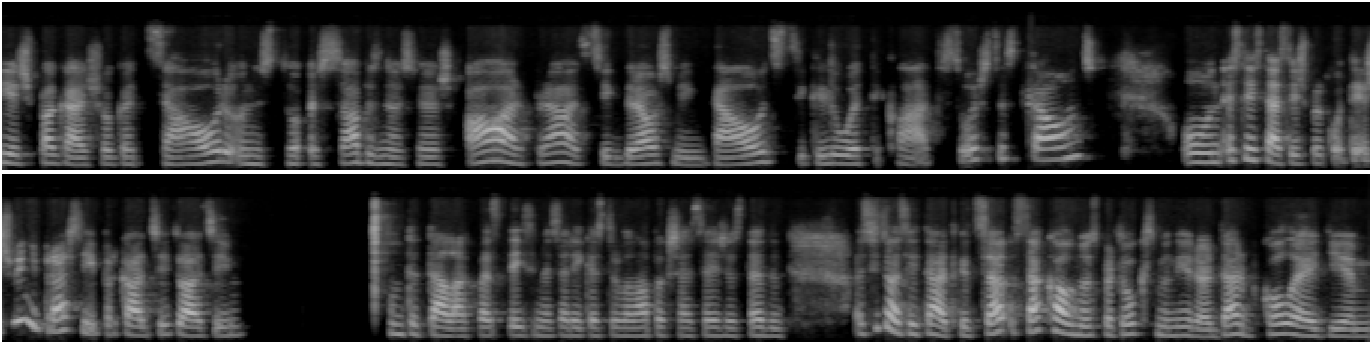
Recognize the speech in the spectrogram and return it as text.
tieši pagājušo gadu cauri. Un es, to, es apzinos vienkārši ārprāts, cik drausmīgi daudz, cik ļoti klātesošs tas kauns. Un es izstāstīšu, par ko tieši viņi prasīja, par kādu situāciju. Un tad tālāk paskatīsimies arī, kas tur vēl apakšā sēžas. Tad situācija tāda, ka sakaunos par to, kas man ir ar darba kolēģiem.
